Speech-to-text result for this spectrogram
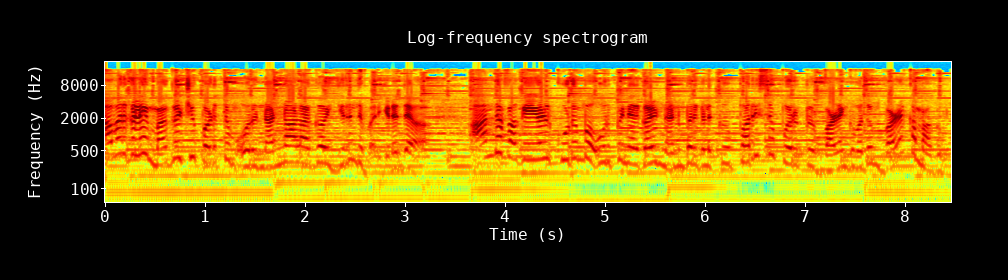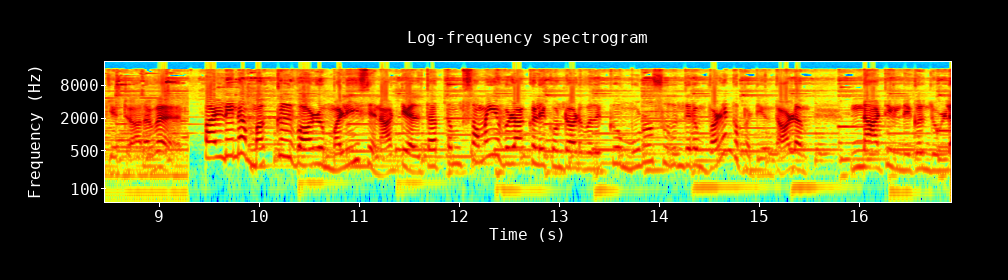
அவர்களை மகிழ்ச்சிப்படுத்தும் ஒரு நன்னாளாக இருந்து வருகிறது. அந்த வகையில் குடும்ப உறுப்பினர்கள் நண்பர்களுக்கு பரிசு பொருட்கள் வழங்குவதும் வழக்கமாகும் என்றார் அவர். பல்லின மக்கள் வாழும் மலேசிய நாட்டில் தத்தம் சமய விழாக்களை கொண்டாடுவதற்கு முழு சுதந்திரம் வழங்கப்பட்டிருந்தாலும் நாட்டில் நிகழ்ந்துள்ள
